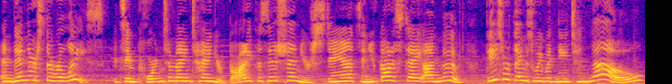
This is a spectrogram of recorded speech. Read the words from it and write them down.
And then there's the release. It's important to maintain your body position, your stance, and you've got to stay unmoved. These are things we would need to know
